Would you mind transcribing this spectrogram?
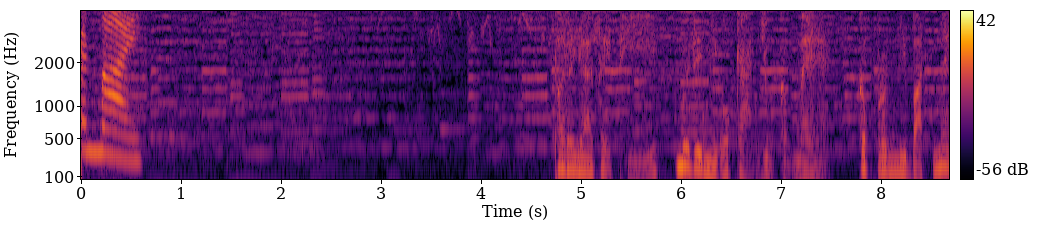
กันใหม่ ภรรยาเศรษฐีเมื่อได้มีโอกาสอยู่กับแม่ ก็ปรนนิบัติแม่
